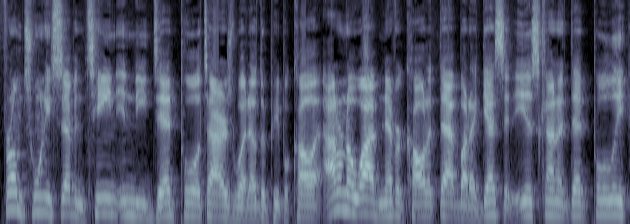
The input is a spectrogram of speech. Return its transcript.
from 2017 in the Deadpool attire is what other people call it. I don't know why I've never called it that, but I guess it is kind of Deadpool-y.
